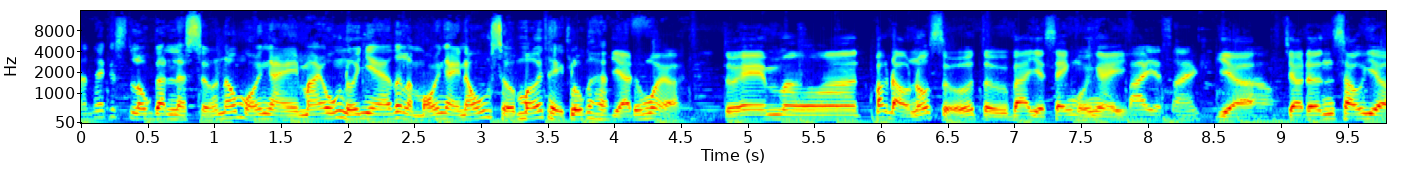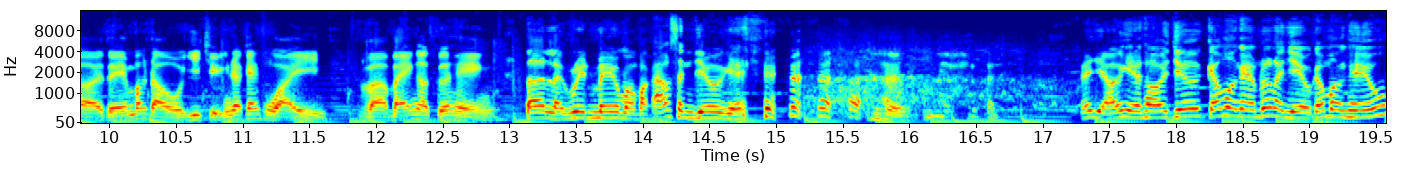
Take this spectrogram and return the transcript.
anh thấy cái slogan là sữa nấu mỗi ngày mai uống nữa nha tức là mỗi ngày nấu sữa mới thiệt luôn hả? Dạ đúng rồi ạ. Tụi em uh, bắt đầu nấu sữa từ 3 giờ sáng mỗi ngày. 3 giờ sáng. Dạ wow. cho đến 6 giờ tụi em bắt đầu di chuyển ra các quầy và bán ở cửa hàng. Tên là Green Mill mà mặc áo xanh dương vậy. Nói giỡn vậy thôi chứ cảm ơn em rất là nhiều cảm ơn Hiếu.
